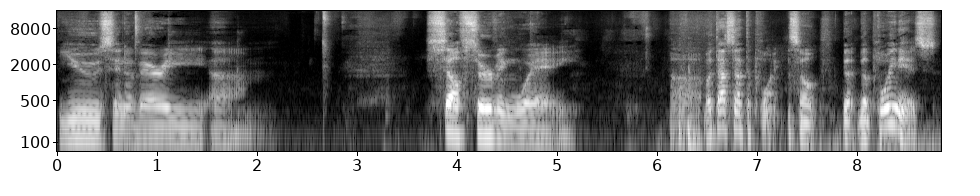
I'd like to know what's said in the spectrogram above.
use in a very um, self-serving way. Uh, but that's not the point. So the, the point is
